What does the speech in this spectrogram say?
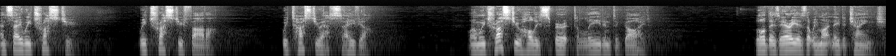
and say, We trust you. We trust you, Father. We trust you, our Savior. When we trust you, Holy Spirit, to lead and to guide. Lord, there's areas that we might need to change.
